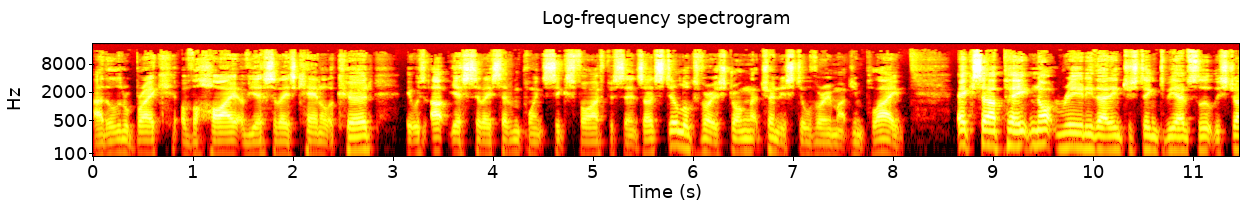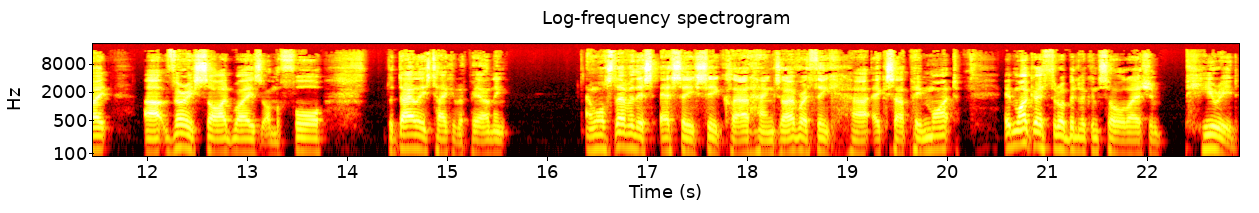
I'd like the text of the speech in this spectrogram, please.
Uh, the little break of the high of yesterday's candle occurred. It was up yesterday 7.65%. So it still looks very strong. That trend is still very much in play. XRP, not really that interesting to be absolutely straight. Uh, very sideways on the four. The daily's taken a pounding. And whilst ever this SEC cloud hangs over, I think uh, XRP might it might go through a bit of a consolidation period.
